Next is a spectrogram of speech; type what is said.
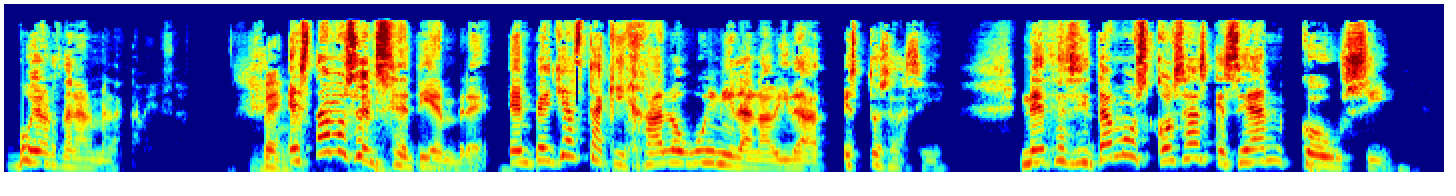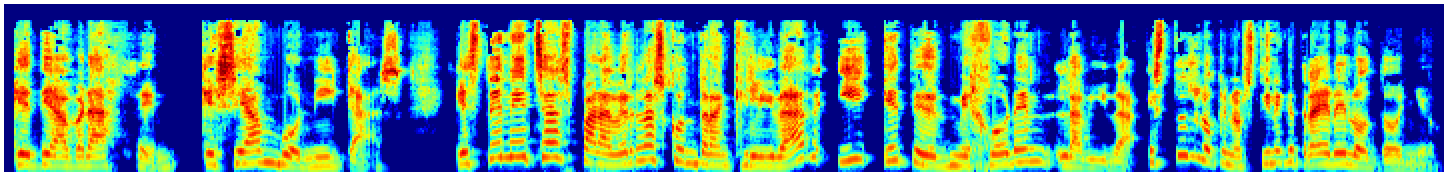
voy a ordenarme la cabeza. Estamos en septiembre. Ya hasta aquí Halloween y la Navidad. Esto es así. Necesitamos cosas que sean cozy que te abracen, que sean bonitas, que estén hechas para verlas con tranquilidad y que te mejoren la vida. Esto es lo que nos tiene que traer el otoño.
